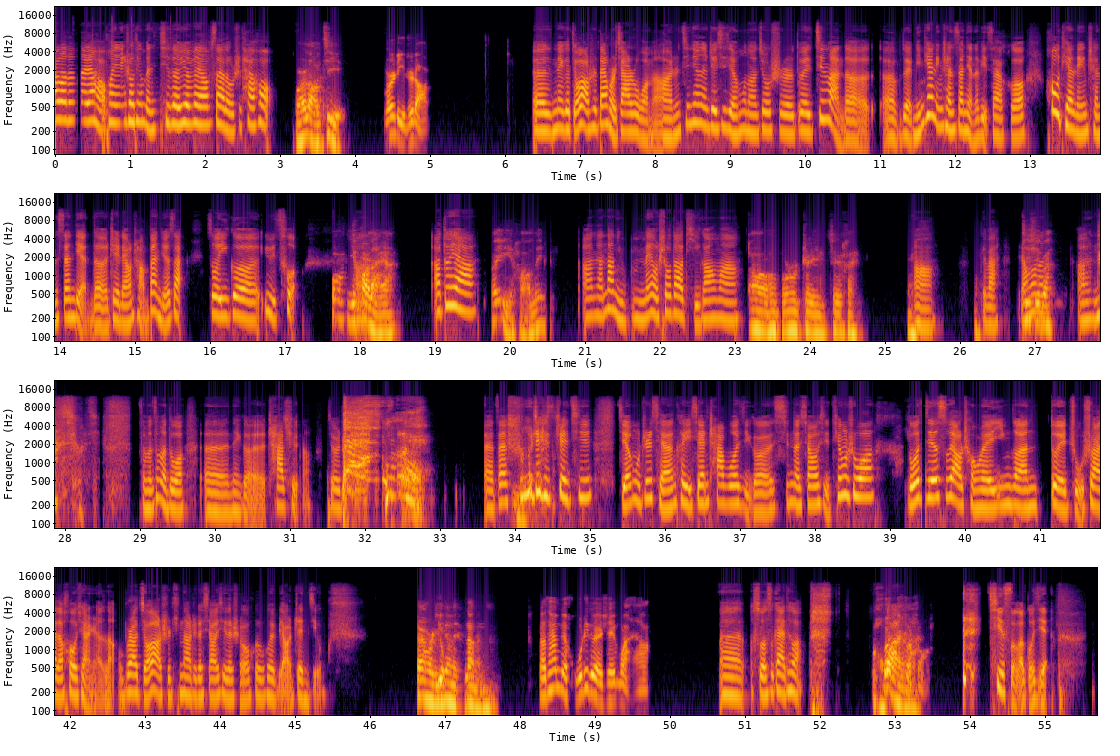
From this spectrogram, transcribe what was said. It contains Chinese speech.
Hello，大家好，欢迎收听本期的越位 Offside，我是太后。我是老纪，我是李指导。呃，那个九老师待会儿加入我们啊。那今天的这期节目呢，就是对今晚的呃不对，明天凌晨三点的比赛和后天凌晨三点的这两场半决赛做一个预测哦，一块儿来呀、啊。对呀，可以，好嘞。啊，难道你没有收到提纲吗？哦，不是这这还啊，对吧？然后呢继续吧？啊，那怎么这么多呃那个插曲呢？就是。哎，在说这这期节目之前，可以先插播几个新的消息。听说罗杰斯要成为英格兰队主帅的候选人了。我不知道九老师听到这个消息的时候会不会比较震惊？待会儿一定得问问他。那他们这狐狸队谁管啊？呃，索斯盖特换了，气死了，估计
